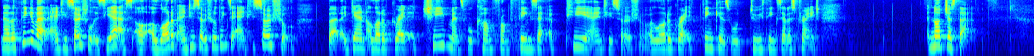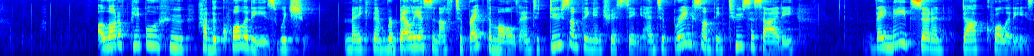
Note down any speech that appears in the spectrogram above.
Now the thing about antisocial is yes, a, a lot of antisocial things are antisocial. But again, a lot of great achievements will come from things that appear antisocial. A lot of great thinkers will do things that are strange. Not just that. A lot of people who have the qualities which make them rebellious enough to break the mold and to do something interesting and to bring something to society they need certain dark qualities,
